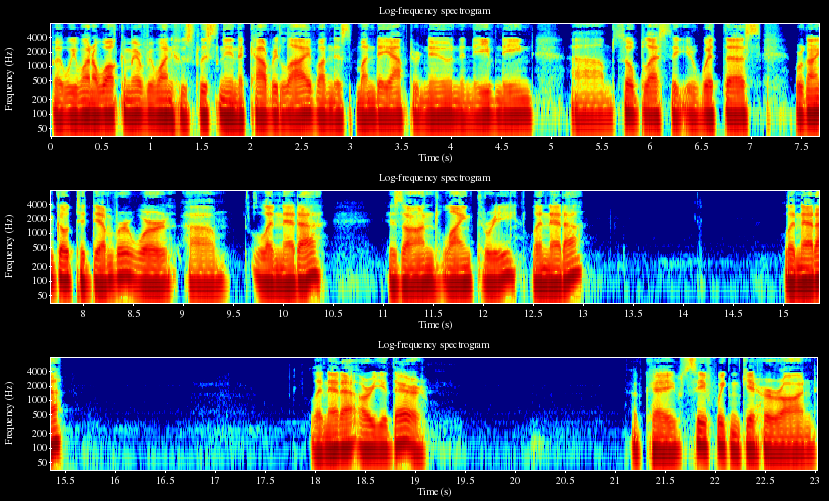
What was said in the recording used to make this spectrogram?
But we want to welcome everyone who's listening to Calvary Live on this Monday afternoon and evening. Um, so blessed that you're with us. We're going to go to Denver where um, Lynetta is on line three. Lynetta? Lynetta? Lynetta, are you there? Okay, see if we can get her on.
